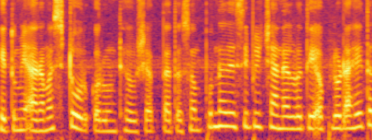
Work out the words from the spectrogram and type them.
हे तुम्ही आरामात स्टोअर करून ठेवू शकता. तर संपूर्ण रेसिपी चॅनलवरती अपलोड आहे तर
